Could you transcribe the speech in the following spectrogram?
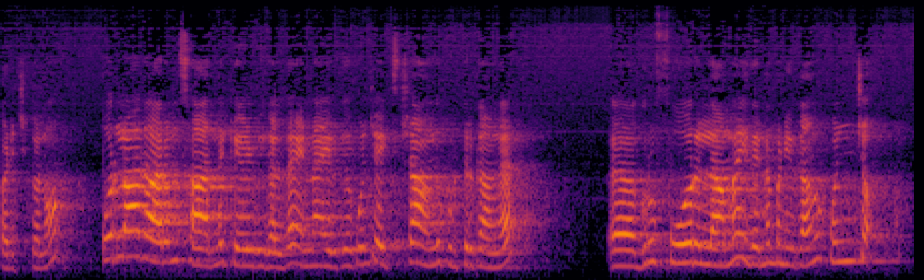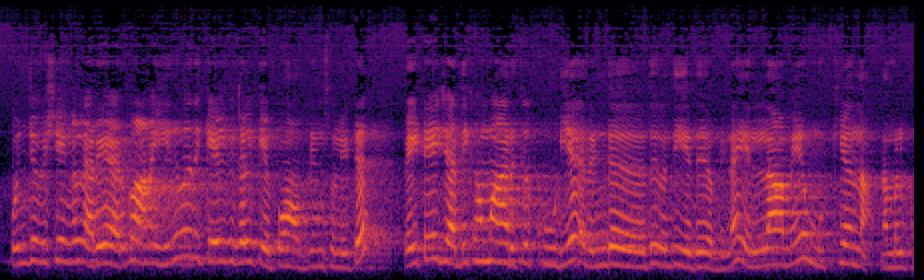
படிச்சுக்கணும். பொருளாதாரம் சார்ந்த கேள்விகள் தான் என்ன இருக்குது கொஞ்சம் எக்ஸ்ட்ரா வந்து கொடுத்துருக்காங்க. குரூப் ஃபோர் இல்லாமல் இது என்ன பண்ணியிருக்காங்க? கொஞ்சம் கொஞ்சம் விஷயங்கள் நிறையா இருக்கும். ஆனால் இருபது கேள்விகள் கேட்போம் அப்படின்னு சொல்லிட்டு வெயிட்டேஜ் அதிகமாக இருக்கக்கூடிய ரெண்டு இது வந்து எது அப்படின்னா எல்லாமே முக்கியம்தான். நம்மளுக்கு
